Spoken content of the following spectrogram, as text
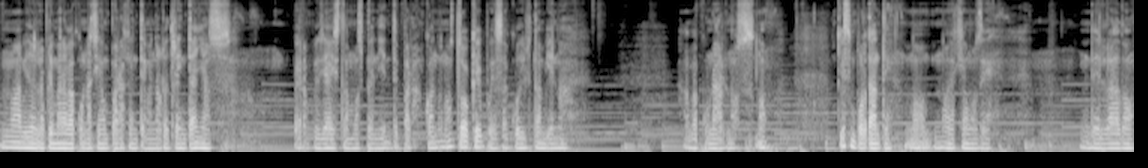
no ha habido la primera vacunación para gente menor de 30 años. Pero pues ya estamos pendientes para cuando nos toque pues acudir también a, a vacunarnos, ¿no? Que es importante, no, dejemos de, de lado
